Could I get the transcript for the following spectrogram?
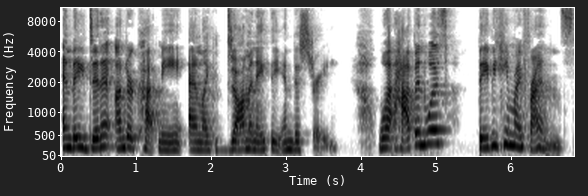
and they didn't undercut me and like dominate the industry. What happened was they became my friends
